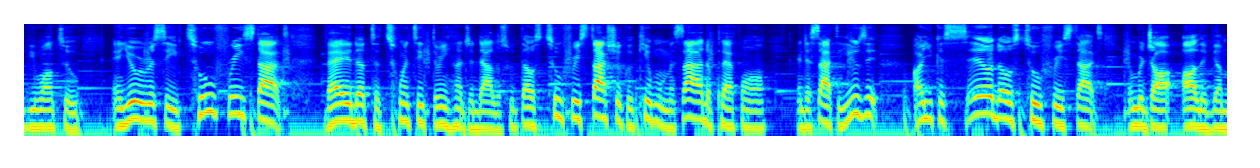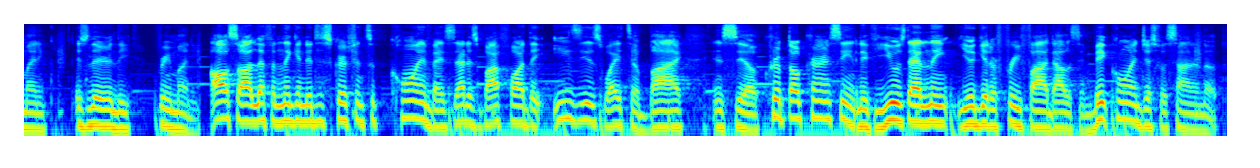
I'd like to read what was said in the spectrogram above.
if you want to, and you will receive two free stocks valued up to $2,300. With those two free stocks, you could keep them inside the platform and decide to use it, or you can sell those two free stocks and withdraw all of your money. It's literally free money. Also, I left a link in the description to Coinbase. That is by far the easiest way to buy and sell cryptocurrency. And if you use that link, you'll get a free $5 in Bitcoin just for signing up.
